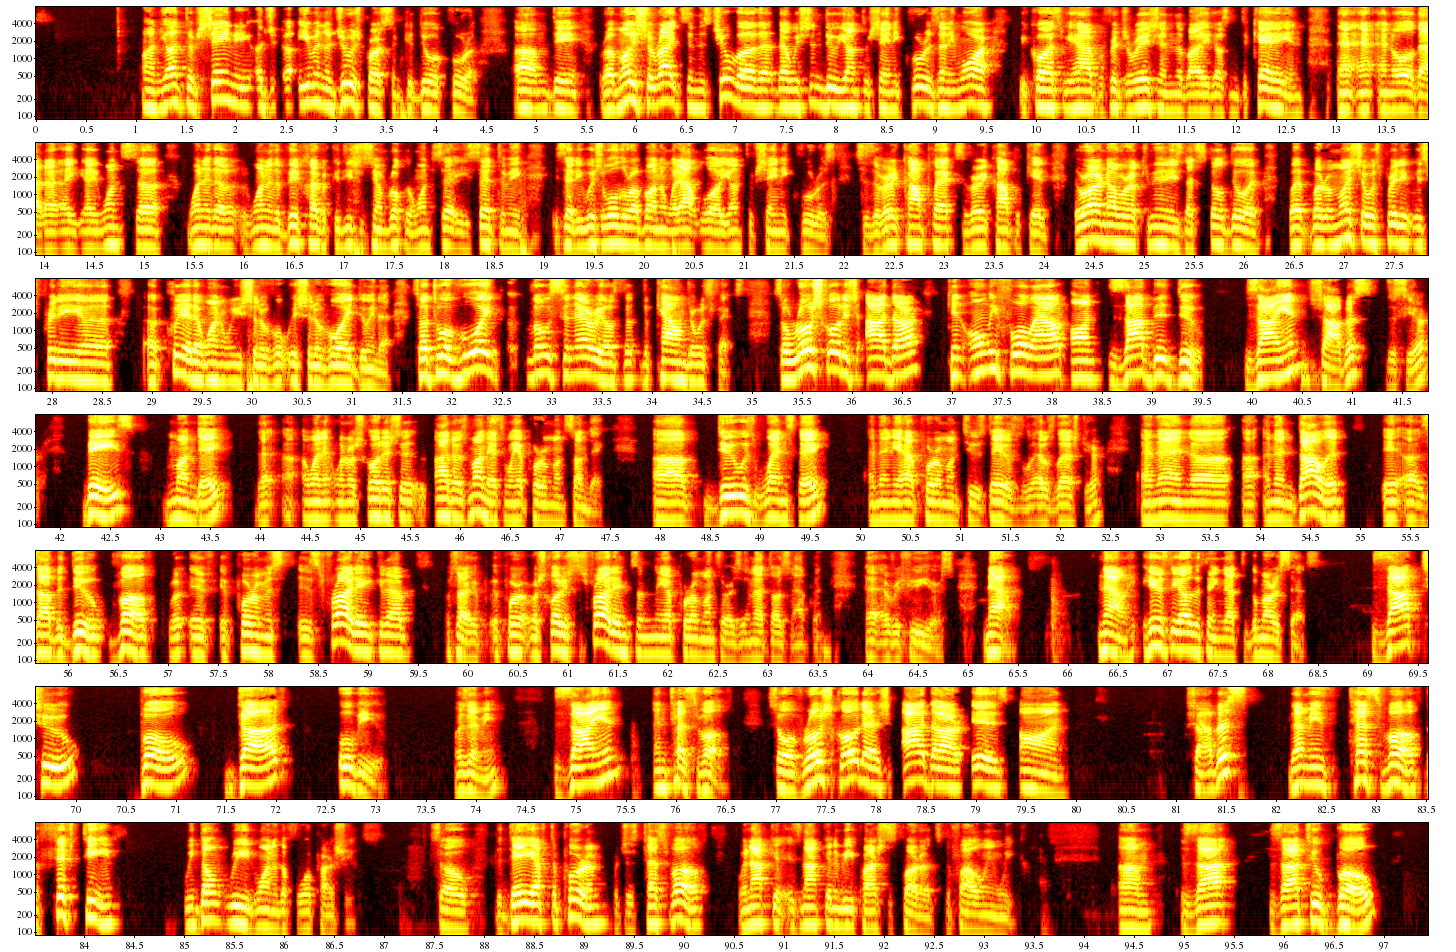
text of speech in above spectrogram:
on Yontav Sheni, a, uh, even a Jewish person could do a kfura. Um, the Ramosha writes in his tshuva that, that we shouldn't do Yontav Sheni kfuras anymore because we have refrigeration, the body doesn't decay, and and, and all of that. I, I once uh, one of the one of the big Chevra Kadishas here in Brooklyn once said he said to me, he said he wished all the rabbanim would outlaw Yontav Sheni kfuras. He says they're very complex and very complicated. There are a number of communities that still do it, but but Ramosha was pretty was pretty uh, uh, clear that one we should avoid we should avoid doing that. So to avoid those scenarios, the, the calendar was fixed. So Rosh Chodesh Adar can only fall out on Zabidu. Zion Shabbos this year, Bays Monday. That uh, when it, when Rosh Chodesh Adar is Monday, that's when we have Purim on Sunday. Uh, Dew is Wednesday, and then you have Purim on Tuesday. That was, that was last year, and then uh, uh, and then Dalid eh, uh, Zabidu Vav. If if Purim is, is Friday, you could have. I'm sorry, if, if Rosh Chodesh is Friday, and then you have Purim on Thursday, and that does happen uh, every few years. Now, now here's the other thing that the Gemara says. Zatu, Bo, Dad, Ubiu. What does that mean? Zion and Tesvav. So if Rosh Chodesh Adar is on Shabbos, that means Tesvav, the 15th, we don't read one of the four parshias. So the day after Purim, which is Tesvav, we're not it's not going to be Parshas Para. It's the following week. Um, Zatu Bo,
